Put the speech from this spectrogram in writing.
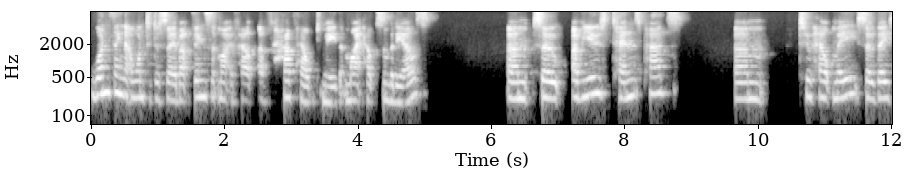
one thing that I wanted to say about things that might have helped have helped me that might help somebody else. Um, so I've used TENS pads um, to help me. So they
